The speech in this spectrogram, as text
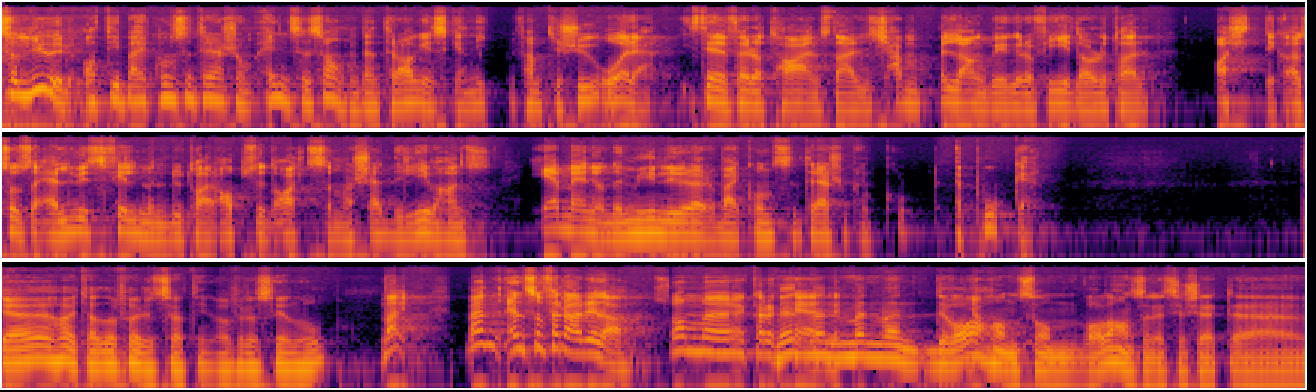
så og lurer at de bare konsentrerer seg om én sesong, den tragiske 1957-året, i stedet for å ta en sånn kjempelang biografi der du tar alt Sånn som Elvis-filmen, du tar absolutt alt som har skjedd i livet hans. Jeg mener jo det er mye lurere å bare konsentrere seg om en kort epoke. Det har ikke jeg noen forutsetninger for å si noe om. Nei, men Enzo Ferrari, da, som karakter Men, men, men, men det var han som Var det han som regisserte uh,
